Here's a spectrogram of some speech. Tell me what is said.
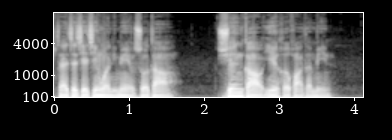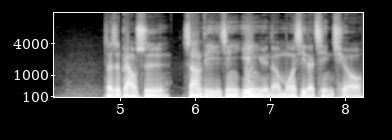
在这节经文里面有说到，宣告耶和华的名，这是表示上帝已经应允了摩西的请求，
